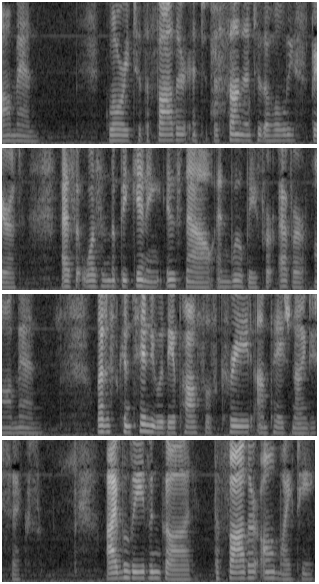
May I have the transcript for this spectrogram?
Amen. Glory to the Father, and to the Son, and to the Holy Spirit as it was in the beginning, is now, and will be forever. Amen. Let us continue with the Apostles' Creed on page 96. I believe in God, the Father Almighty,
